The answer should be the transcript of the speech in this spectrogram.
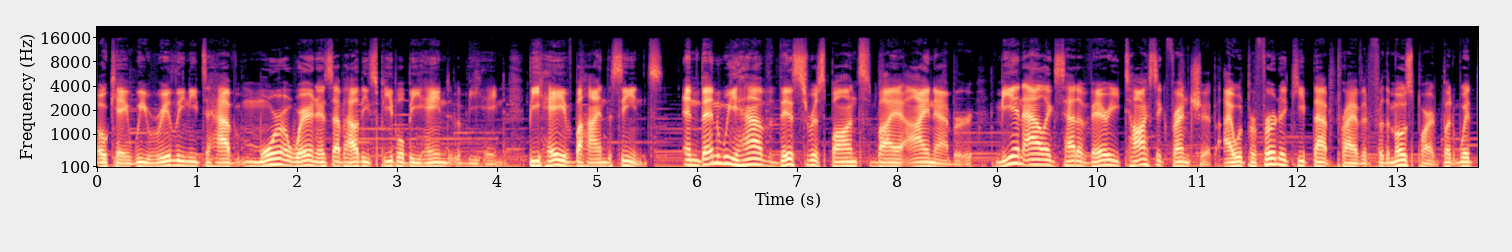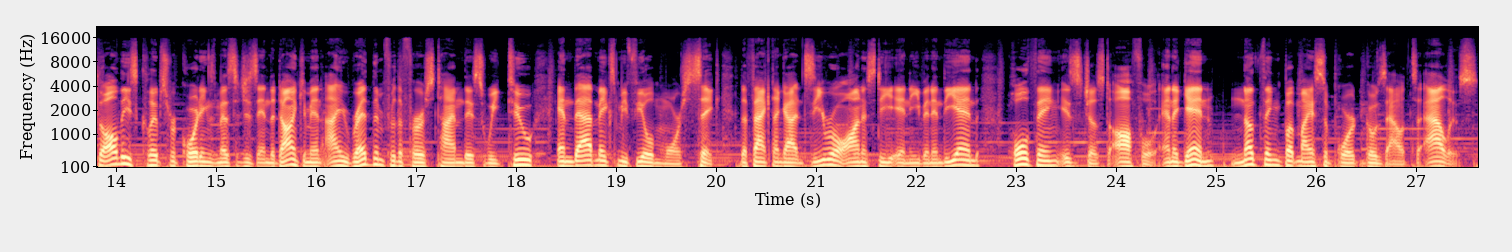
okay, we really need to have more awareness of how these people behave, behave, behave behind the scenes. And then we have this response by iNabber. Me and Alex had a very toxic friendship. I would prefer to keep that private for the most part, but with all these clips, recordings, messages in the document, I read them for the first time this week too, and that makes me feel more sick. The fact I got zero honesty and even in the end, whole thing is just awful. And again, nothing but my support goes out to Alice.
